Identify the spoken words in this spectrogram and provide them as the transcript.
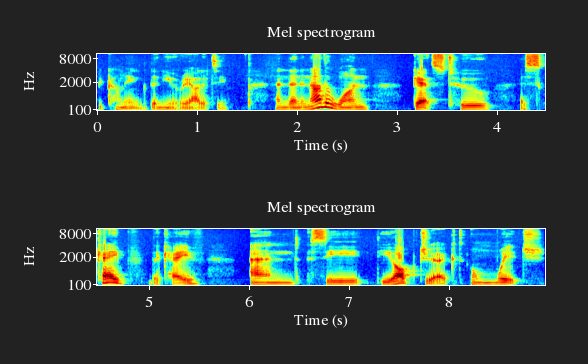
becoming the new reality. And then another one gets to escape the cave and see the object on which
